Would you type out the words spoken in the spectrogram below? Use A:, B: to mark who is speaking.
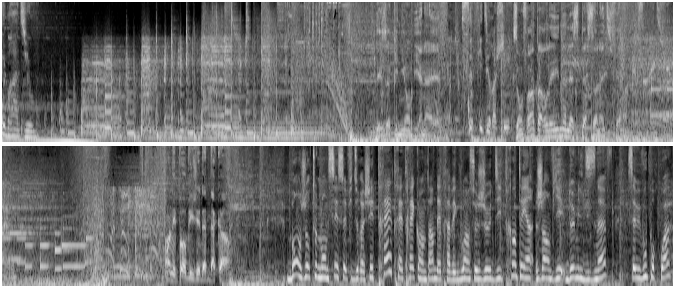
A: Cube Radio.
B: Des opinions bien à elle.
A: Sophie Durocher.
B: Son franc-parler ne laisse personne indifférent. On n'est pas obligé d'être d'accord.
C: Bonjour tout le monde, c'est Sophie Durocher. Très, très, très contente d'être avec vous en ce jeudi 31 janvier 2019. Savez-vous pourquoi?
